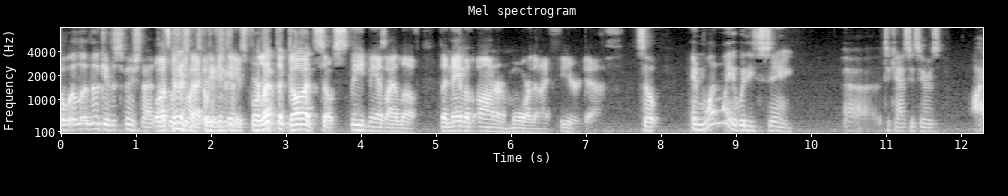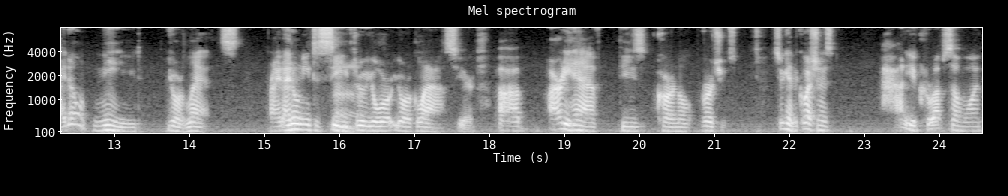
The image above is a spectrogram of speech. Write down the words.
Oh, well, okay. Let's finish that. Well, let's finish that. because Okay, it sure, sure. continues. For let the gods so speed me as I love, the name of honor more than I fear death. So, in one way, what he's saying uh, to Cassius here is, I don't need your lens, right? I don't need to see Mm. through your your glass here. Uh, I already have these cardinal virtues. So again, the question is, how do you corrupt someone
